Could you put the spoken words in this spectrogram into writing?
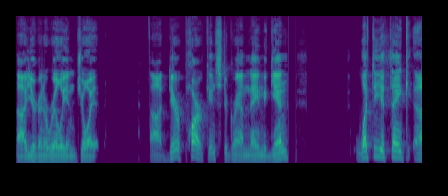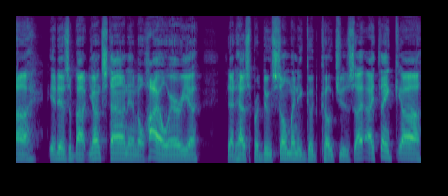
Uh, you're going to really enjoy it. Uh, Deer Park Instagram name again. What do you think uh, it is about Youngstown and Ohio area that has produced so many good coaches? I, I think uh,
